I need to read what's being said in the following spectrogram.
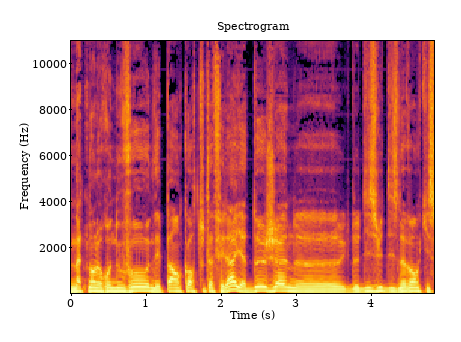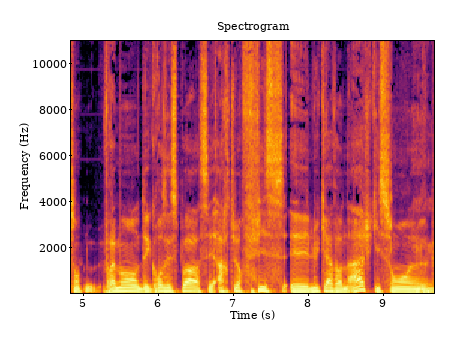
maintenant Maintenant, le renouveau n'est pas encore tout à fait là. Il y a deux jeunes euh, de 18-19 ans qui sont vraiment des gros espoirs. C'est Arthur Fils et Lucas Van Hache qui sont euh, mmh.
